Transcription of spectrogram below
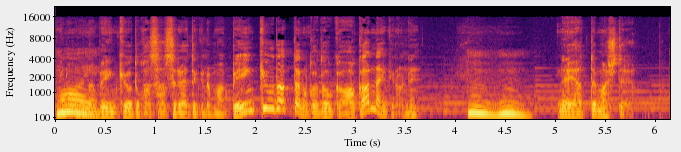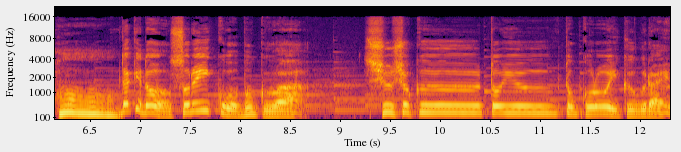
はい、いろんな勉強とかさせられたけど、まあ勉強だったのかどうかわかんないけどね。うんうん。ねやってましたよ。はあ、だけどそれ以降僕は就職というところ行くぐらい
